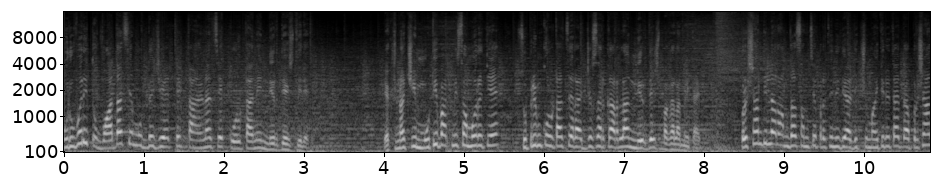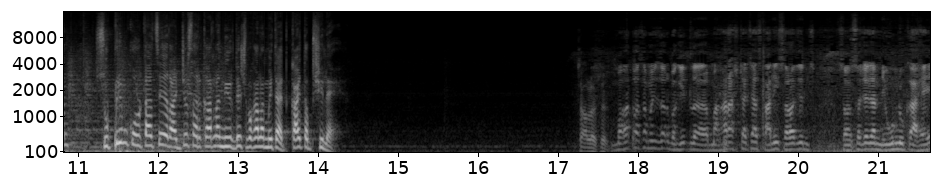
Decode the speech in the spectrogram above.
उर्वरित वादाचे मुद्दे जे आहेत ते टाळण्याचे कोर्टाने निर्देश दिले यक्षणाची मोठी बातमी समोर येते. सुप्रीम कोर्टाचे राज्य सरकारला निर्देश बघायला मिळत आहेत. प्रशांत दिला रामदास आमचे प्रतिनिधी अधिकची माहिती देत आहेत. प्रशांत सुप्रीम कोर्टाचे राज्य सरकारला निर्देश बघायला मिळत आहेत. काय तपशील आहे? चालू असेल. महत्वाचं म्हणजे जर बघितलं महाराष्ट्राच्या स्थानिक स्वराज्य संस्थेच्या ज्या निवडणुका आहे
